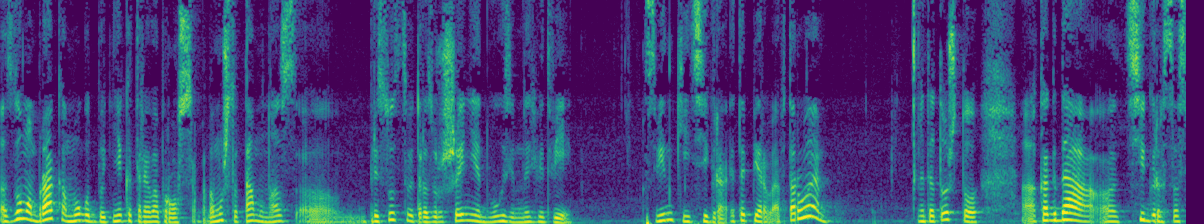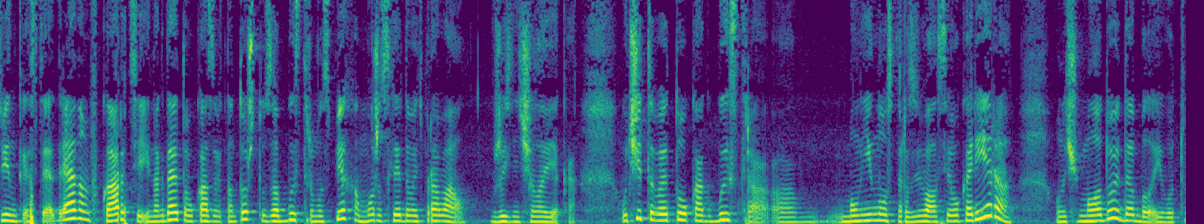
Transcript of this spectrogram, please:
с домом брака могут быть некоторые вопросы, потому что там у нас э, присутствует разрушение двух земных ветвей свинки и тигра. Это первое. А второе, это то, что а, когда а, тигр со свинкой стоят рядом в карте, иногда это указывает на то, что за быстрым успехом может следовать провал в жизни человека. Учитывая то, как быстро, а, молниеносно развивалась его карьера, он очень молодой, да, был, и вот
